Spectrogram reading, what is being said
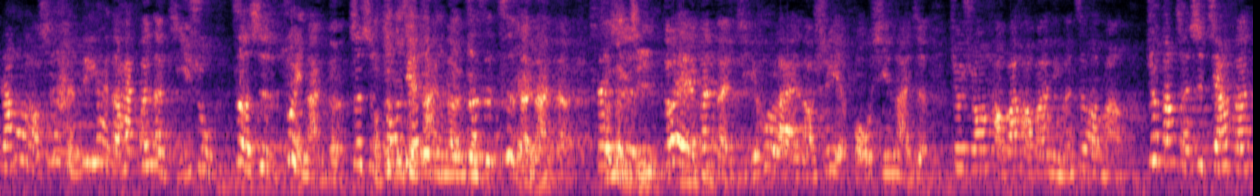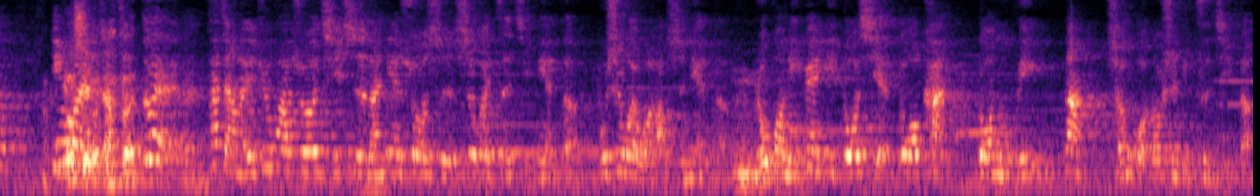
然后老师很厉害的，还分了级数，这是最难的，这是中间难的，这是次等难的。分等级。对，分等级。后来老师也佛心来着，就说好吧，好吧，你们这么忙，就当成是加分。有写有加分。对他讲了一句话说，其实来念硕士是为自己念的，不是为我老师念的。嗯。如果你愿意多写、多看、多努力，那成果都是你自己的。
